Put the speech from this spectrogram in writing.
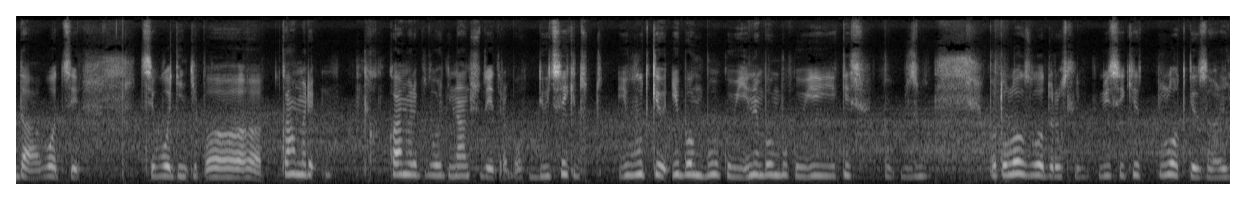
да, от ці, ці водні, типу, камери, камери підводні нам сюди треба. Дивіться, які тут і вудки, і бамбукові, і не бамбукові, і якийсь з- потолок з водорослів. Дивіться, які лодки взагалі.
